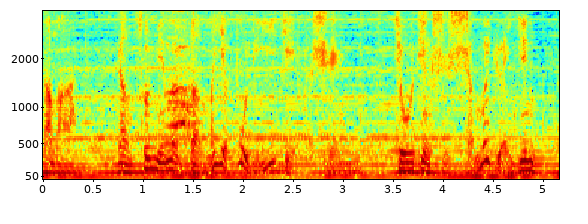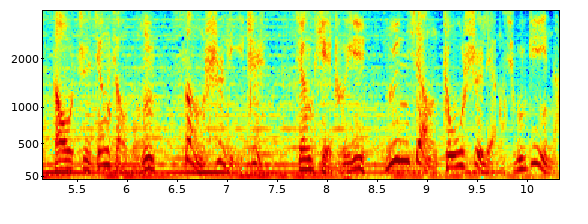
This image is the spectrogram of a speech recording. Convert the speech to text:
那么，让村民们怎么也不理解的是，究竟是什么原因导致江小龙丧失理智，将铁锤抡向周氏两兄弟呢？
